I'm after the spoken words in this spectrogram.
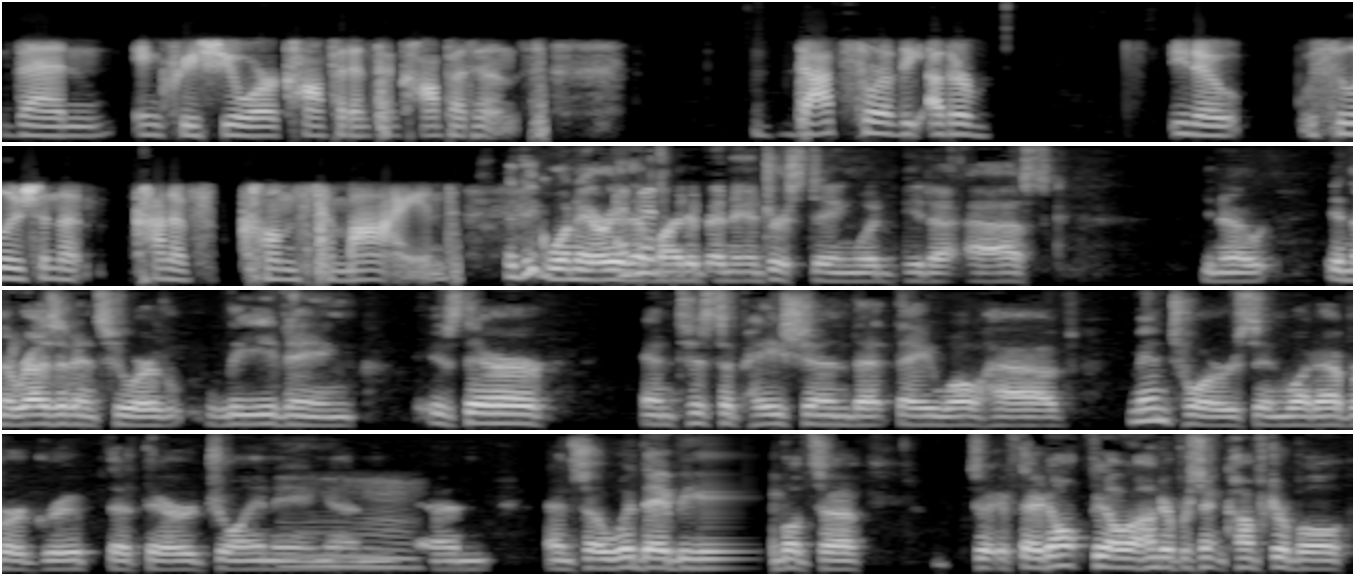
then increase your confidence and competence. That's sort of the other, you know, solution that kind of comes to mind. I think one area and that then, might have been interesting would be to ask, you know, in the residents who are leaving, is there anticipation that they will have mentors in whatever group that they're joining mm. and and and so would they be able to to if they don't feel 100% comfortable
